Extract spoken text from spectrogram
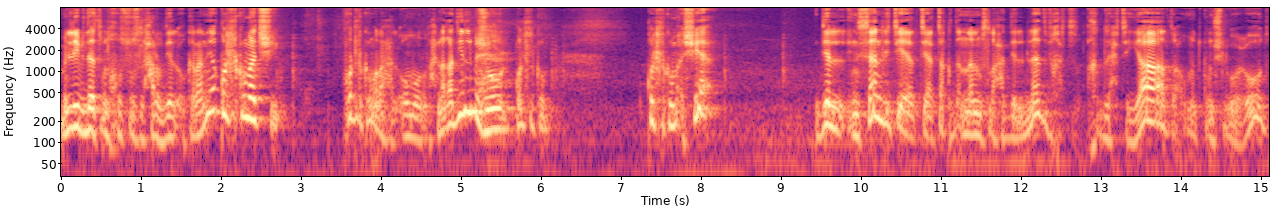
ملي بدأت بالخصوص الحرب ديال أوكرانيا قلت لكم هذا الشيء. قلت لكم راه الأمور إحنا غاديين للمجهول قلت لكم. قلت لكم أشياء ديال الإنسان اللي تعتقد أن المصلحة ديال البلاد أخذ الاحتياط أو ما تكونش الوعود.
